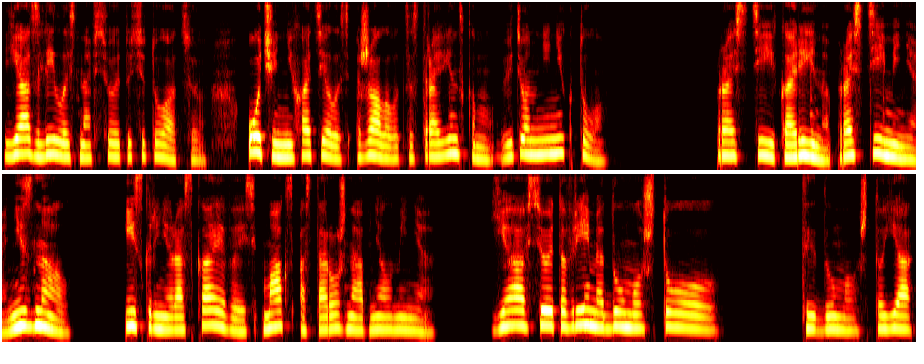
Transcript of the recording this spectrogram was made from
Я злилась на всю эту ситуацию. Очень не хотелось жаловаться Стравинскому, ведь он мне никто. «Прости, Карина, прости меня, не знал». Искренне раскаиваясь, Макс осторожно обнял меня. «Я все это время думал, что...» «Ты думал, что я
